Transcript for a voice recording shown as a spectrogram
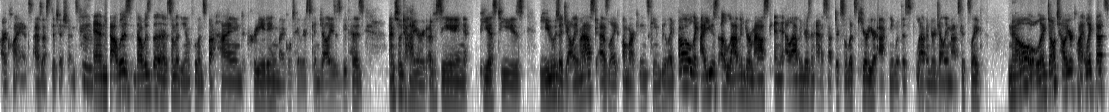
our clients as estheticians Hmm. and that was that was the some of the influence behind creating michael taylor skin jellies is because i'm so tired of seeing psts use a jelly mask as like a marketing scheme. Be like oh like i used a lavender mask and lavender is an antiseptic so let's cure your acne with this lavender jelly mask. It's like no like don't tell your client like that's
